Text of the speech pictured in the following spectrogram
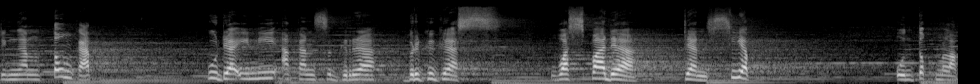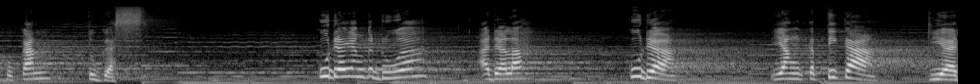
dengan tongkat, kuda ini akan segera bergegas, waspada, dan siap untuk melakukan tugas. Kuda yang kedua adalah kuda yang ketika dia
